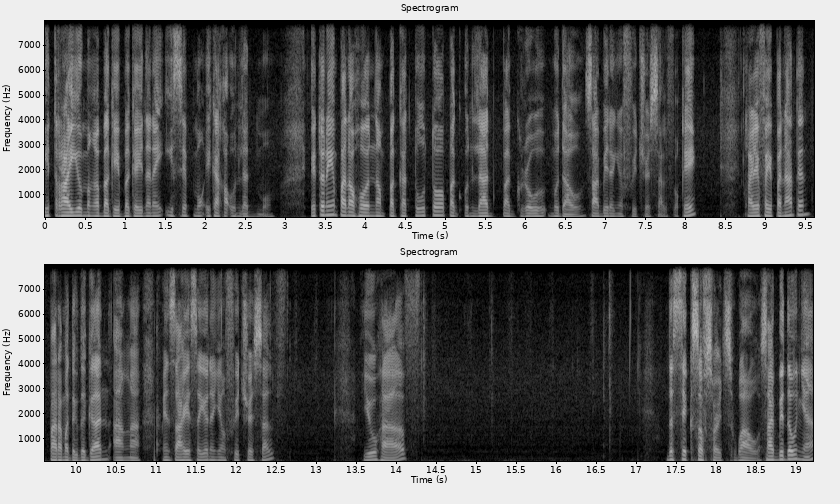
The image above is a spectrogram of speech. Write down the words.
itry yung mga bagay-bagay na naiisip mong ikakaunlad mo. Ito na yung panahon ng pagkatuto, pag-unlad, pag-grow mo daw, sabi ng yung future self. Okay? Clarify pa natin para madagdagan ang ah, mensahe sa iyo ng yung future self. You have the Six of Swords. Wow. Sabi daw niya,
